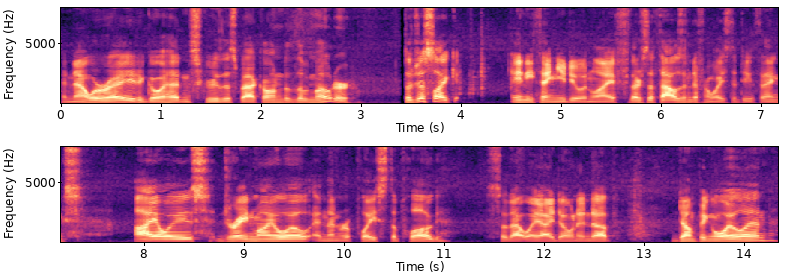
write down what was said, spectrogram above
And now we're ready to go ahead and screw this back onto the motor. So just like anything you do in life, there's a thousand different ways to do things. I always drain my oil and then replace the plug. So that way I don't end up dumping oil in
